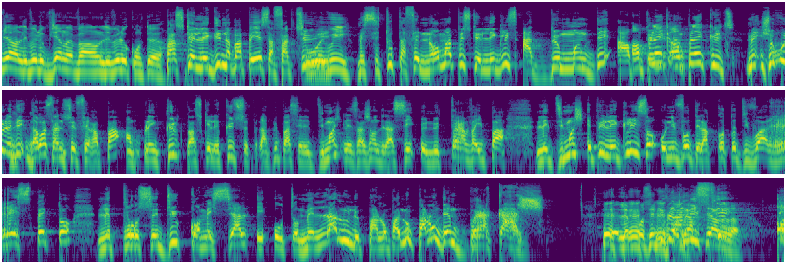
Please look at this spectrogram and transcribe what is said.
vient enlever le, vient va enlever le compteur Parce que l'Église n'a pas payé sa facture. Oui, oui. Mais c'est tout à fait normal puisque l'Église a demandé à en plein, en plein culte. Mais je vous le dis, d'abord, ça ne se fera pas en plein culte parce que les cultes, la plupart, c'est les dimanches. Les agents de la CIE ne travaillent pas les dimanches. Et puis l'Église, au niveau de la Côte d'Ivoire, respecte les procédures commerciales et autres. Mais là, nous ne parlons pas. Nous parlons d'un braquage Les procédures commerciales. là. Tu-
